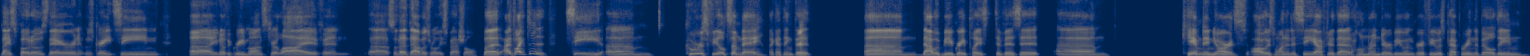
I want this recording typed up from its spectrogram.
nice photos there, and it was great seeing, uh, you know, the Green Monster live, and uh, so that that was really special. But I'd like to see um Coors Field someday. Like I think that um that would be a great place to visit. Um Camden Yards always wanted to see after that home run derby when Griffey was peppering the building.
